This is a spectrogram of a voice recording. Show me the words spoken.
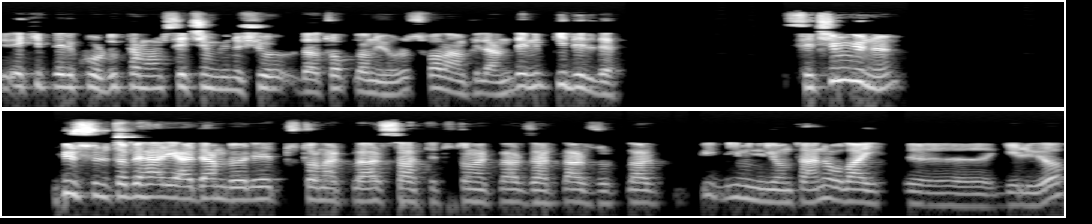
bir ekipleri kurduk. Tamam seçim günü şurada toplanıyoruz falan filan denip gidildi. Seçim günü bir sürü tabii her yerden böyle tutanaklar, sahte tutanaklar, zartlar, zurtlar, bir, bir milyon tane olay e, geliyor.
